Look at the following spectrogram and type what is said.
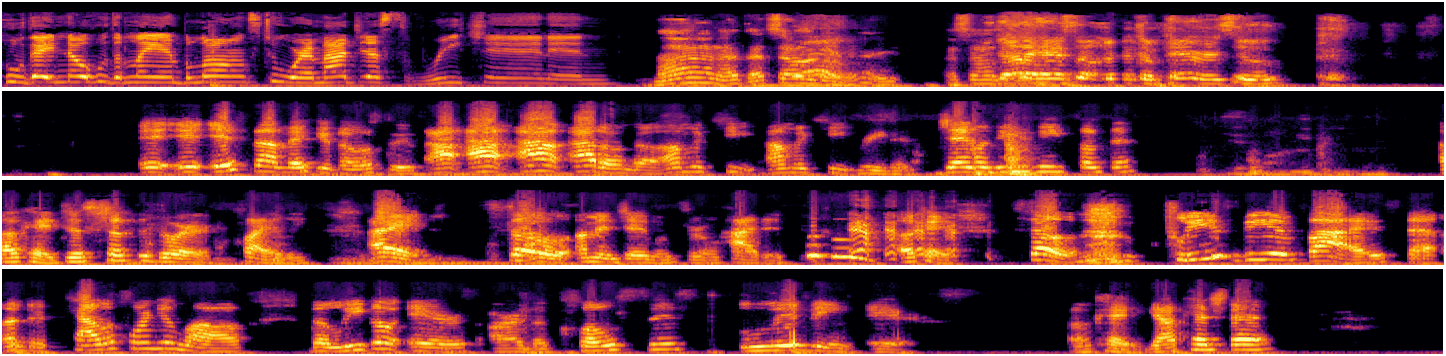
who they know who the land belongs to, or am I just reaching and? Nah, nah, that, that sounds Right. about right. That You sounds gotta about have something to compare it to. It, it, it's not making no sense. I, I, I, I don't know. I'm gonna keep. I'm gonna keep reading. Jalen, do you need something? Okay, just shut the door quietly. All right. So I'm in Jalen's room hiding. okay. So please be advised that under California law, the legal heirs are the closest living heirs. Okay, y'all catch that?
